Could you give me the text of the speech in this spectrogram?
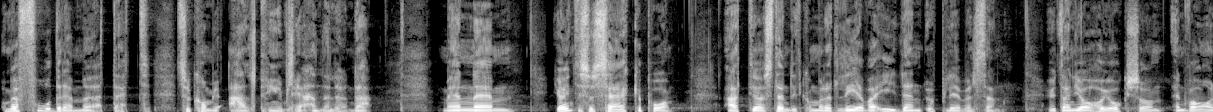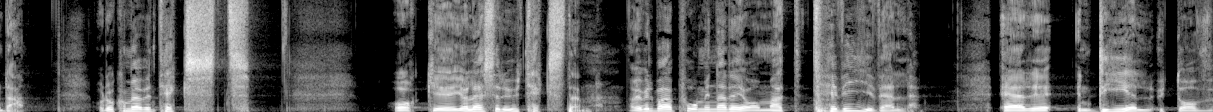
Om jag får det där mötet så kommer ju allting bli annorlunda. Men eh, jag är inte så säker på att jag ständigt kommer att leva i den upplevelsen. Utan jag har ju också en vardag. Och då kommer jag över en text och eh, jag läser ut texten. Och jag vill bara påminna dig om att tvivel är eh, en del utav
